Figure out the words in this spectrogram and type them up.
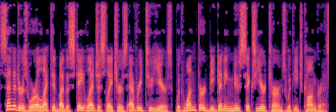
Senators were elected by the state legislatures every two years, with one-third beginning new six-year terms with each Congress.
